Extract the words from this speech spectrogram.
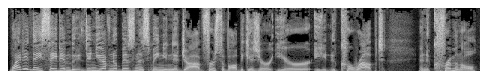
Why did they say to him? Then you have no business being in the job. First of all, because you're you're corrupt and a criminal.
